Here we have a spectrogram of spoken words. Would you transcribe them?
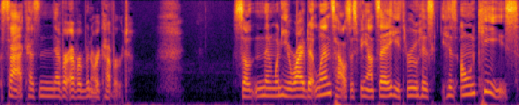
sack has never ever been recovered. So then when he arrived at Lynn's house, his fiance, he threw his his own keys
